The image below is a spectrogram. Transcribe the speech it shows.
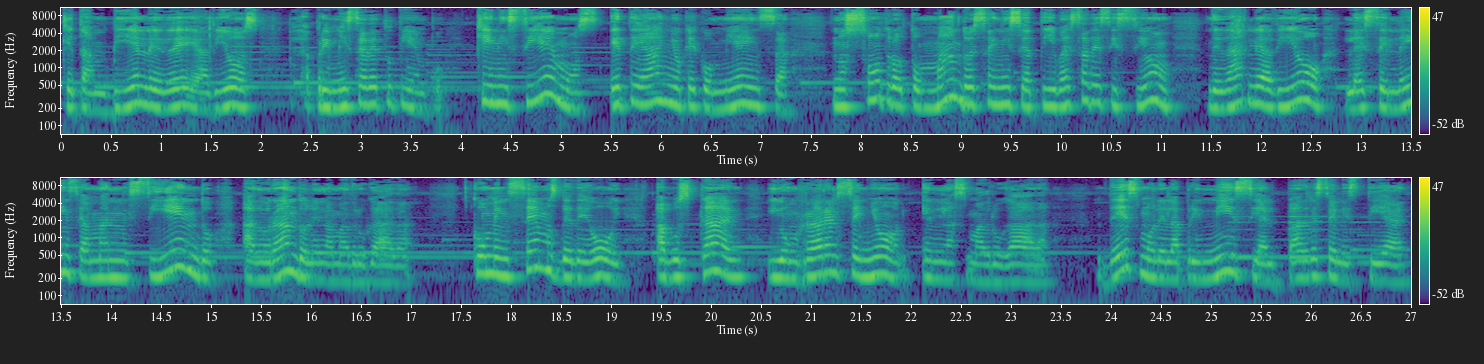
que también le dé a Dios la primicia de tu tiempo? Que iniciemos este año que comienza, nosotros tomando esa iniciativa, esa decisión de darle a Dios la excelencia, amaneciendo, adorándole en la madrugada. Comencemos desde hoy a buscar y honrar al Señor en las madrugadas. Désmole la primicia al Padre Celestial,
